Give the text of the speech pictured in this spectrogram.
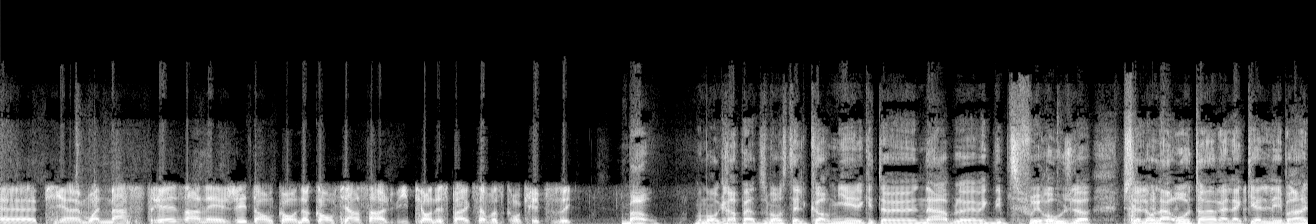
Euh, puis un mois de mars très enneigé, donc on a confiance en lui, puis on espère que ça va se concrétiser. Bon. Moi, mon grand-père du monde, c'était le cormier, qui est un arbre avec des petits fruits rouges. Là. Puis selon la hauteur à laquelle les branches...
